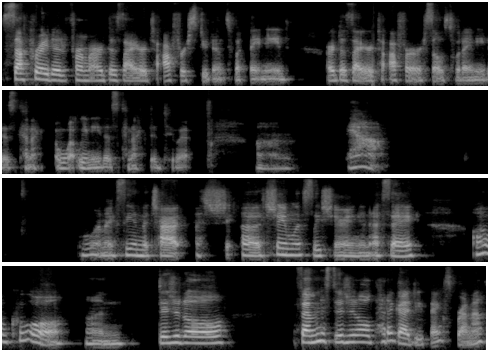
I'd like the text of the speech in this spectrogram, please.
separated from our desire to offer students what they need. Our desire to offer ourselves what I need is connect. What we need is connected to it. Um, yeah. Ooh, and I see in the chat, sh uh, shamelessly sharing an essay Oh, cool. On digital, feminist digital pedagogy. Thanks, Brenna.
